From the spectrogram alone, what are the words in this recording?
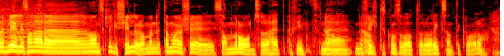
det blir litt sånn der eh, vanskelige skiller, da. Men dette må jo skje i samråd, som det heter på fint, med, Ja, med fylkeskonservator og riksantikvar. da.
